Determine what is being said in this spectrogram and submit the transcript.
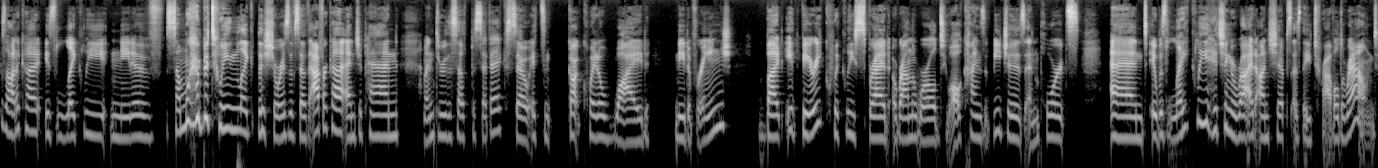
exotica is likely native somewhere between like the shores of South Africa and Japan and through the South Pacific. So it's got quite a wide native range, but it very quickly spread around the world to all kinds of beaches and ports. And it was likely hitching a ride on ships as they traveled around.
